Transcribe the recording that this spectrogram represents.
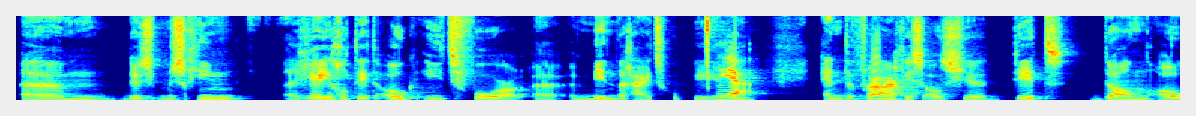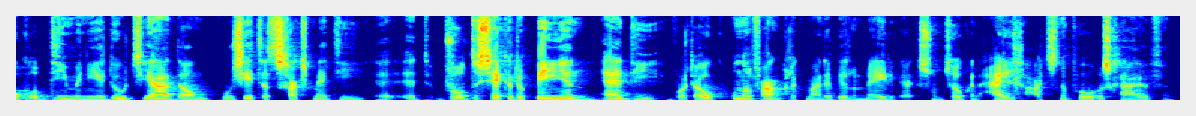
Um, dus misschien regelt dit ook iets voor een minderheidsgroepering. Ja. En de vraag is, als je dit dan ook op die manier doet, ja, dan hoe zit dat straks met die, bijvoorbeeld de second opinion, hè, die wordt ook onafhankelijk, maar daar willen medewerkers soms ook een eigen arts naar voren schuiven.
